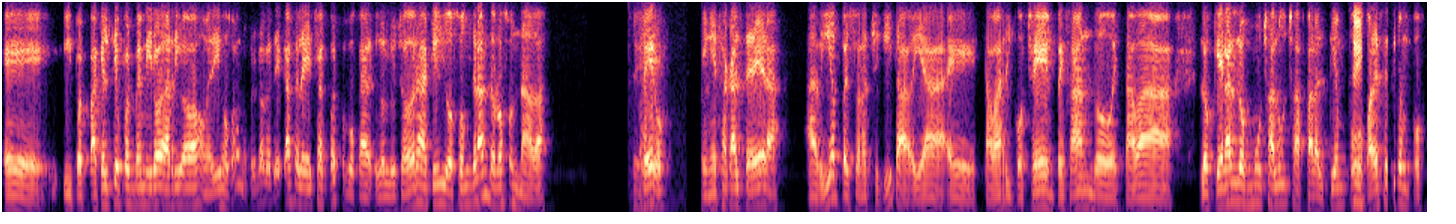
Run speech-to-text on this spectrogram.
eh, y pues para aquel tiempo él me miró de arriba abajo, me dijo, bueno, lo primero que tiene que hacer es echar cuerpo, porque los luchadores aquí o son grandes o no son nada. Pero en esa cartera había personas chiquitas, había, eh, estaba Ricochet empezando, estaba los que eran los muchas luchas para el tiempo, para ese tiempo.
